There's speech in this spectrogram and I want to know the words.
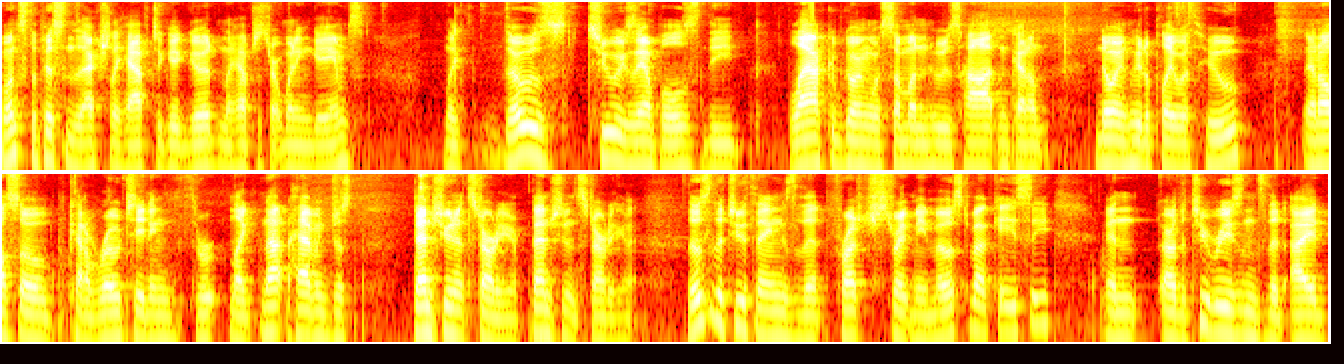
once the Pistons actually have to get good and they have to start winning games, like those two examples, the lack of going with someone who's hot and kind of knowing who to play with who, and also kind of rotating through like not having just bench unit starter unit, bench unit starter unit. Those are the two things that frustrate me most about Casey and are the two reasons that I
